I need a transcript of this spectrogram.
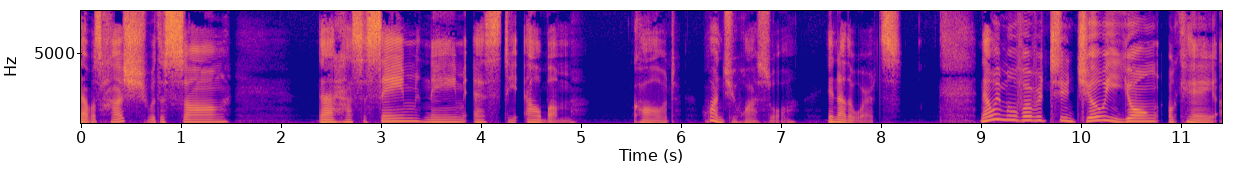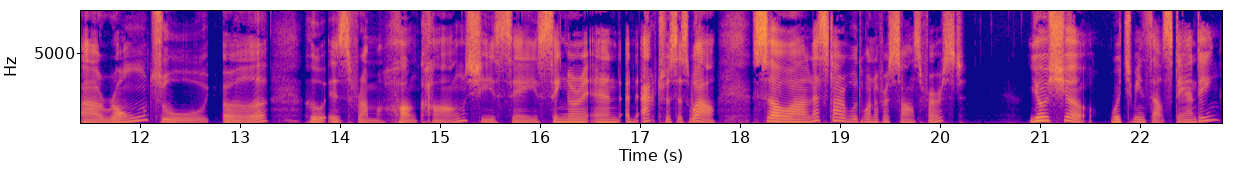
That was Hush with a song that has the same name as the album called 换句话说, in other words. Now we move over to Joey Yung, okay, uh, Rong Zhu Er, who is from Hong Kong. She's a singer and an actress as well. So uh, let's start with one of her songs first. Yo which means outstanding.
